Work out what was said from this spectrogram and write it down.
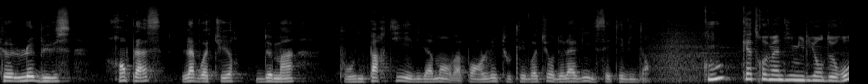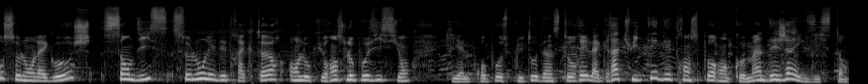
que le bus remplace la voiture demain. Pour une partie, évidemment, on ne va pas enlever toutes les voitures de la ville, c'est évident. Coût 90 millions d'euros selon la gauche, 110 selon les détracteurs, en l'occurrence l'opposition, qui elle propose plutôt d'instaurer la gratuité des transports en commun déjà existants.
